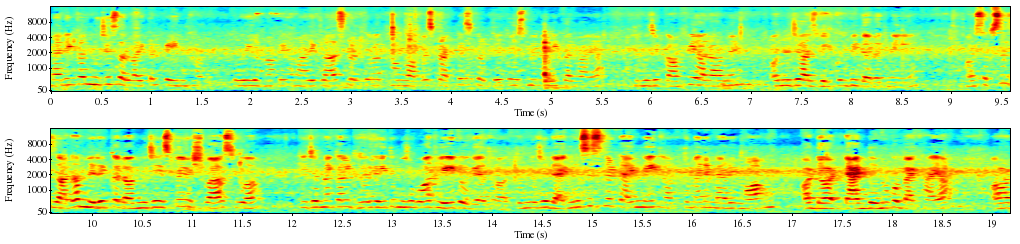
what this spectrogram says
मैंने कल मुझे सर्वाइकल पेन था तो यहाँ पे हमारे क्लास करते वक्त हम वापस प्रैक्टिस करते तो उसमें मैंने करवाया तो मुझे काफ़ी आराम है और मुझे आज बिल्कुल भी दर्द नहीं है। और सबसे ज़्यादा मेरे कल मुझे इस पर विश्वास हुआ कि जब मैं कल घर गई तो मुझे बहुत लेट हो गया था। तो मुझे डायग्नोसिस का टाइम नहीं था तो मैंने मेरे मॉम और डैड दोनों को बैठाया और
